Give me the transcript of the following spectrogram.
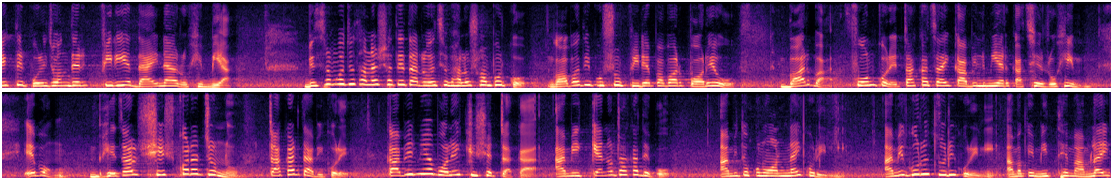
ব্যক্তির পরিজনদের ফিরিয়ে দেয় না রহিম বিশ্রামগঞ্জ থানার সাথে তার রয়েছে ভালো সম্পর্ক। গবাদি পশু ফিরে পাওয়ার পরেও বারবার ফোন করে টাকা চাই কাবিল মিয়ার কাছে রহিম এবং ভেজাল শেষ করার জন্য টাকার দাবি করে। কাবিল মিয়া বলে, কিসের টাকা? আমি কেন টাকা দেব? আমি তো কোনো অন্যায় করিনি। আমি গরু চুরি করিনি। আমাকে মিথ্যে মামলায়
